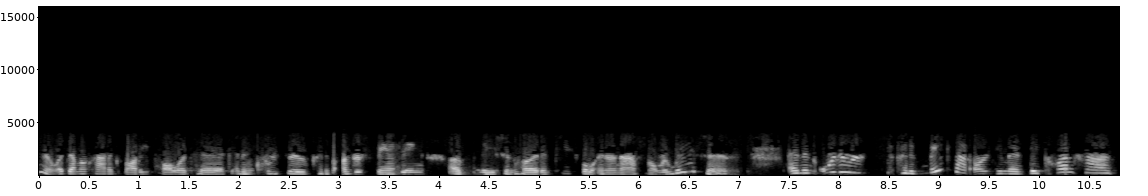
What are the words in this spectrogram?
you know, a democratic body politic, an inclusive kind of understanding of nationhood and peaceful international relations. And in order to kind of make that argument, they contrast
